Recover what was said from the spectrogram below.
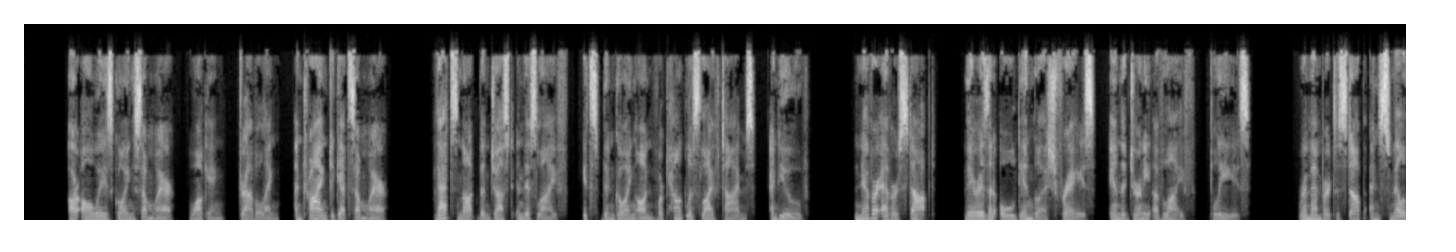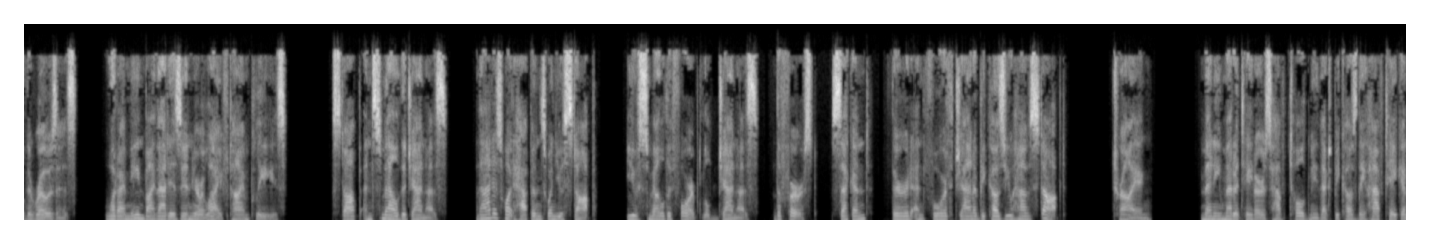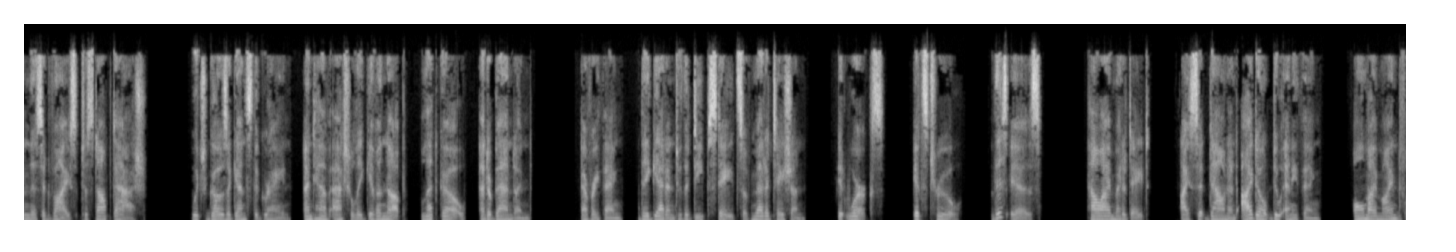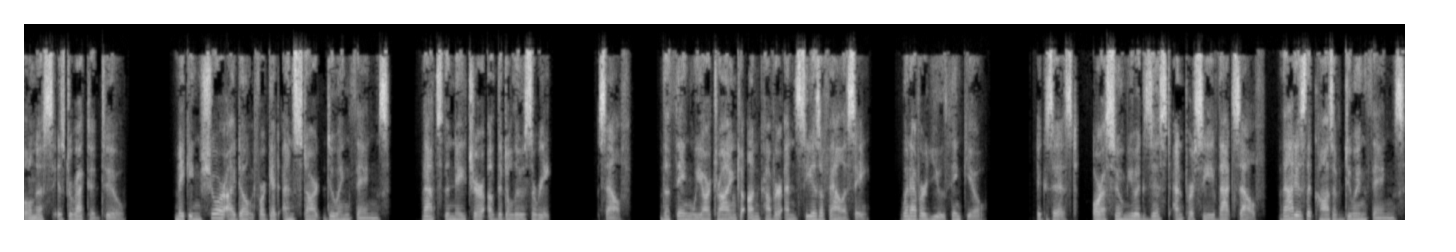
are always going somewhere, walking, traveling, and trying to get somewhere. That's not been just in this life, it's been going on for countless lifetimes, and you've never ever stopped. There is an old English phrase, in the journey of life, please. Remember to stop and smell the roses. What I mean by that is in your lifetime, please. Stop and smell the jhanas. That is what happens when you stop. You smell the four jhanas, the first, second, third, and fourth jhana because you have stopped trying. Many meditators have told me that because they have taken this advice to stop dash, which goes against the grain, and have actually given up, let go, and abandoned everything, they get into the deep states of meditation. It works. It's true. This is how I meditate. I sit down and I don't do anything. All my mindfulness is directed to making sure I don't forget and start doing things. That's the nature of the delusory self. The thing we are trying to uncover and see is a fallacy. Whenever you think you exist, or assume you exist and perceive that self, that is the cause of doing things.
